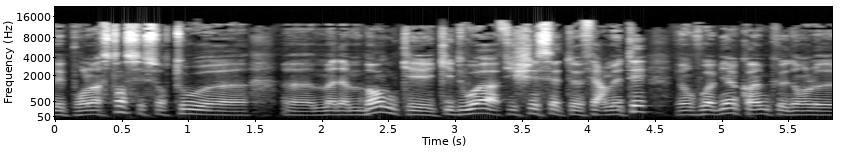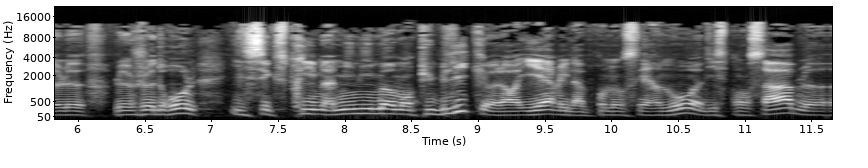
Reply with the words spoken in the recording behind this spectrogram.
mais pour l'instant, c'est surtout Madame Borne qui, qui, doit afficher cette fermeté. Et on voit bien quand même que dans le, le jeu de rôle, il s'exprime un minimum en public. Alors hier, il a prononcé un mot indispensable.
